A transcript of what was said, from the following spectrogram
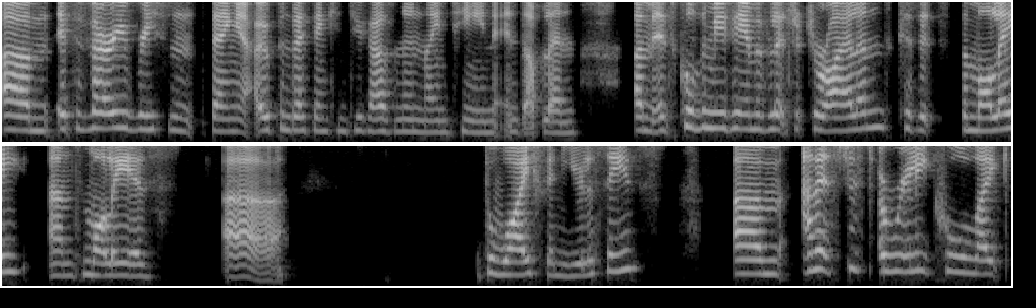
Um it's a very recent thing. It opened i think in 2019 in dublin. Um, it's called the Museum of Literature Ireland because it's the Molly, and Molly is uh, the wife in Ulysses. Um, and it's just a really cool, like,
